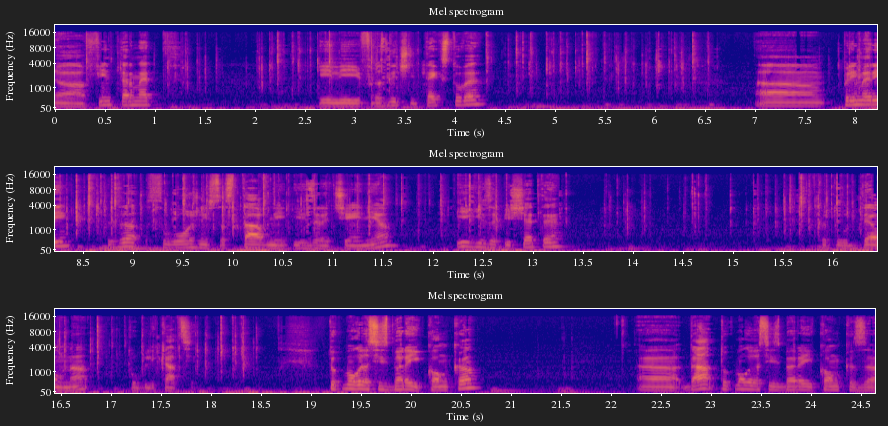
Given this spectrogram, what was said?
а, в интернет или в различни текстове а, примери за сложни съставни изречения и ги запишете като отделна публикация. Тук мога да си избера иконка. А, да, тук мога да си избера иконка за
